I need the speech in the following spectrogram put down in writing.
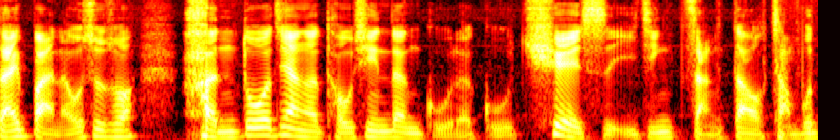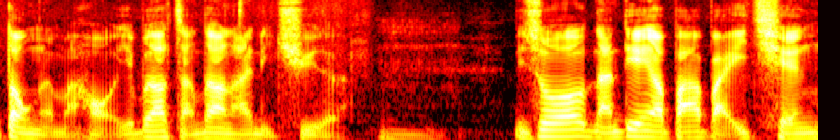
载板了，我是说很多这样的投信认股的股，确实已经涨到涨不动了嘛，吼，也不知道涨到哪里去了。嗯，你说南电要八百一千，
